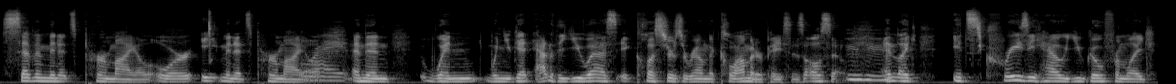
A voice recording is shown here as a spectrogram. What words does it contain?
seven minutes per mile or eight minutes per mile. Right. And then when when you get out of the U.S., it clusters around the kilometer paces also. Mm-hmm. And like it's crazy how you go from like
